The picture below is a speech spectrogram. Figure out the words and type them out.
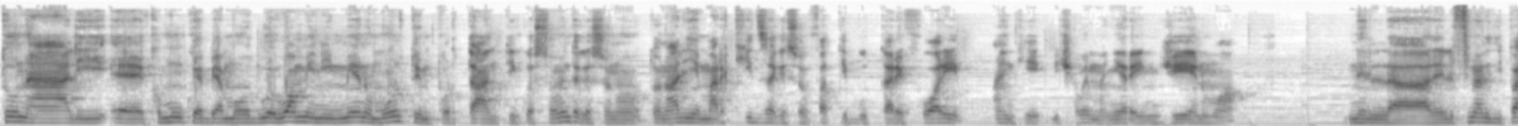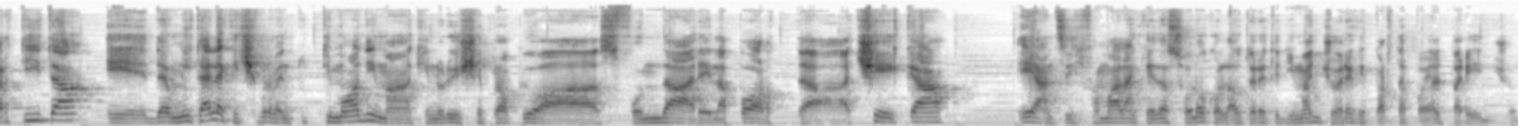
Tonali, eh, comunque abbiamo due uomini in meno molto importanti in questo momento che sono Tonali e Marchizza che sono fatti buttare fuori anche diciamo in maniera ingenua nel, nel, finale di partita ed è un'Italia che ci prova in tutti i modi ma che non riesce proprio a sfondare la porta cieca e anzi si fa male anche da solo con l'autorete di Maggiore che porta poi al pareggio.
